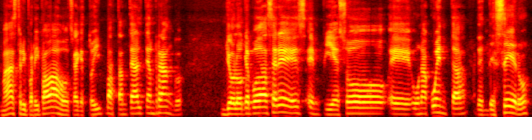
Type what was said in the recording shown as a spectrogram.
master y por ahí para abajo, o sea, que estoy bastante alto en rango. Yo lo que puedo hacer es empiezo eh, una cuenta desde cero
